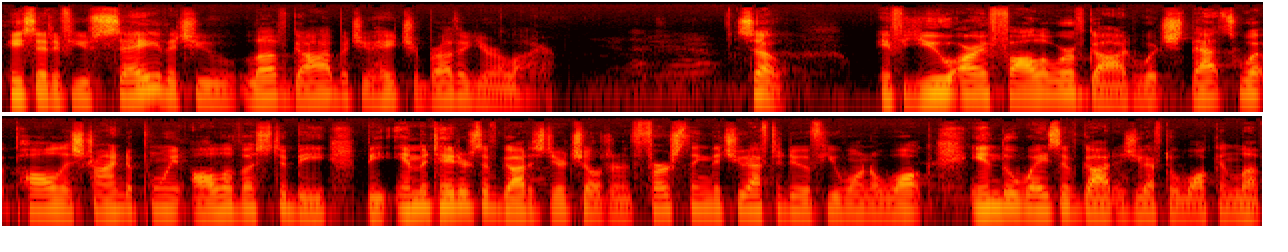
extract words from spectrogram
He said, "If you say that you love God but you hate your brother, you're a liar." So, if you are a follower of God, which that's what Paul is trying to point all of us to be, be imitators of God as dear children. The first thing that you have to do if you want to walk in the ways of God is you have to walk in love.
